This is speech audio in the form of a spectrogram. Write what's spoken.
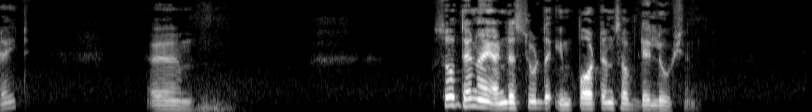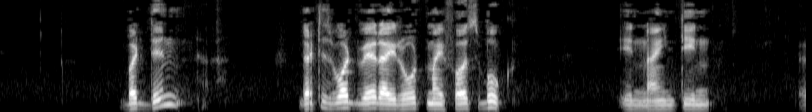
Right? Um, so then I understood the importance of delusion. But then that is what where I wrote my first book in 1989-90. Uh,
